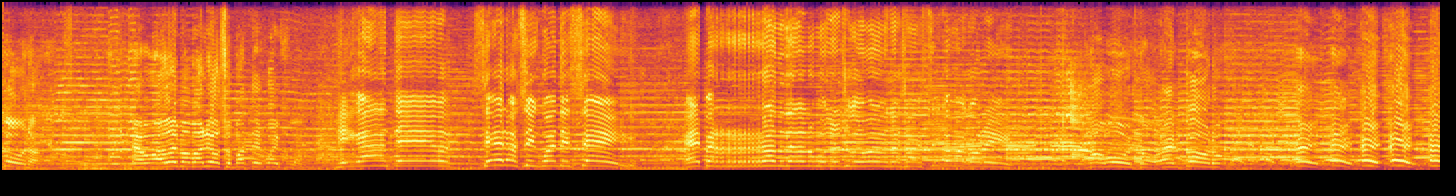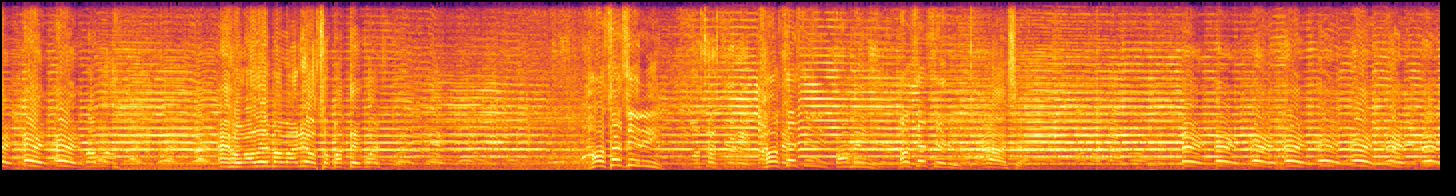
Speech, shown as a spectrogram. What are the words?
Osuna. El jugador más valioso para ti, ¿cuál fue? Gigante 056. El perrón de la número 8 de San Francisco Macorís. No, bulto, el coro. ¡Ey, ey, ey, ey! Vamos. El jugador más valioso para ti, ¿cuál fue? José Siri. José Siri. José. Siri para mí. José Siri. Gracias. ¡Ey, ey, ey, ey, ey, ey, ey, ey!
